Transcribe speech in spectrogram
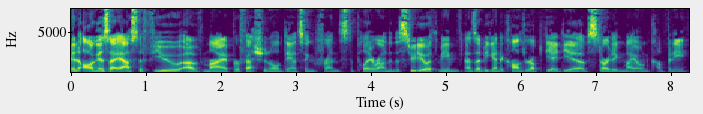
in August, I asked a few of my professional dancing friends to play around in the studio with me as I began to conjure up the idea of starting my own company.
